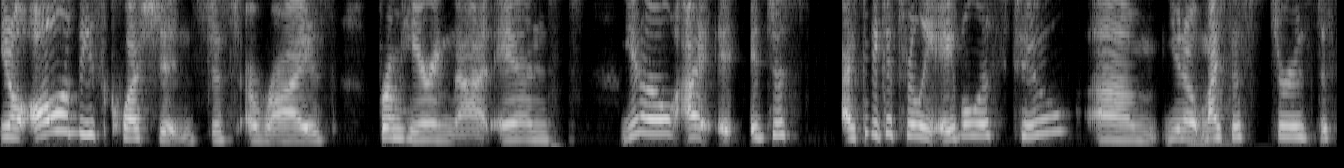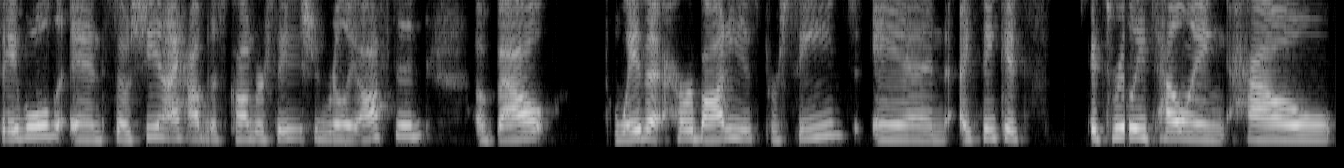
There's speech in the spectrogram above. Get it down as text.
You know, all of these questions just arise from hearing that. And, you know, I it, it just I think it's really ableist too. Um, you know, my sister is disabled, and so she and I have this conversation really often about the way that her body is perceived. And I think it's it's really telling how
